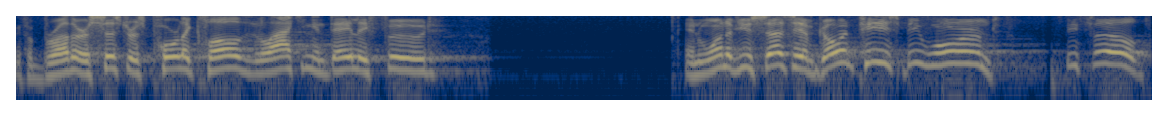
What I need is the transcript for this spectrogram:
If a brother or sister is poorly clothed and lacking in daily food, and one of you says to him, Go in peace, be warmed, be filled,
